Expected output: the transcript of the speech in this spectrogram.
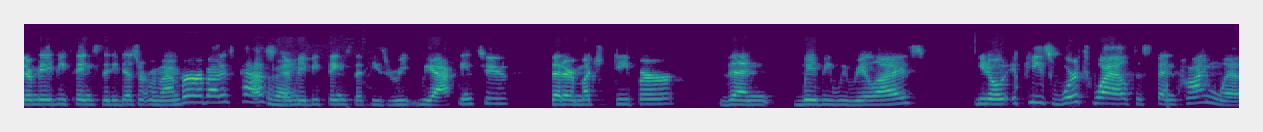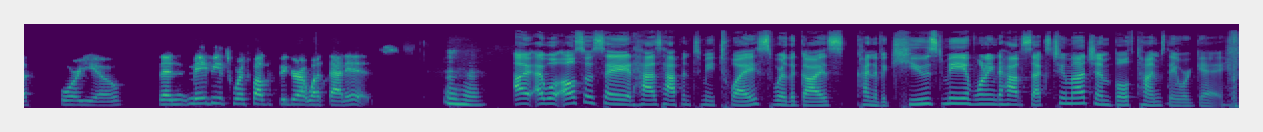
There may be things that he doesn't remember about his past. There may be things that he's re- reacting to that are much deeper than maybe we realize. You know, if he's worthwhile to spend time with for you, then maybe it's worthwhile to figure out what that is. Mm-hmm. I, I will also say it has happened to me twice where the guys kind of accused me of wanting to have sex too much, and both times they were gay. so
